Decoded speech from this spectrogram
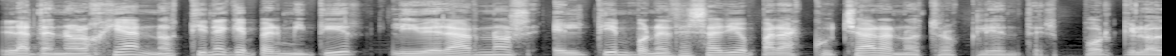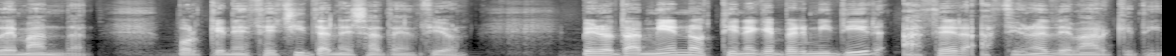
La tecnología nos tiene que permitir liberarnos el tiempo necesario para escuchar a nuestros clientes, porque lo demandan, porque necesitan esa atención. Pero también nos tiene que permitir hacer acciones de marketing.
